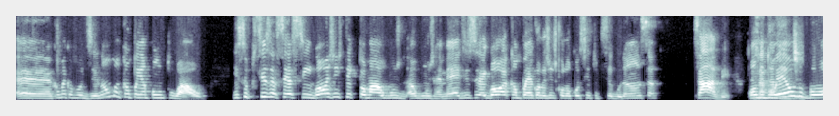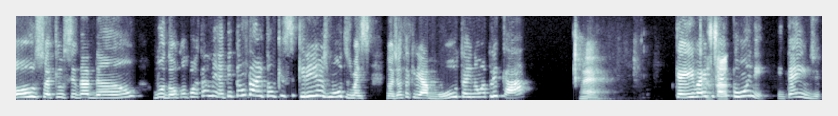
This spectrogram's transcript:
É, como é que eu vou dizer? Não uma campanha pontual. Isso precisa ser assim, igual a gente tem que tomar alguns, alguns remédios, é igual a campanha quando a gente colocou cinto de segurança, sabe? Quando Exatamente. doeu no bolso é que o cidadão mudou o comportamento. Então tá, então que se crie as multas, mas não adianta criar multa e não aplicar. É. Porque aí vai Exato. ficar impune, entende?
